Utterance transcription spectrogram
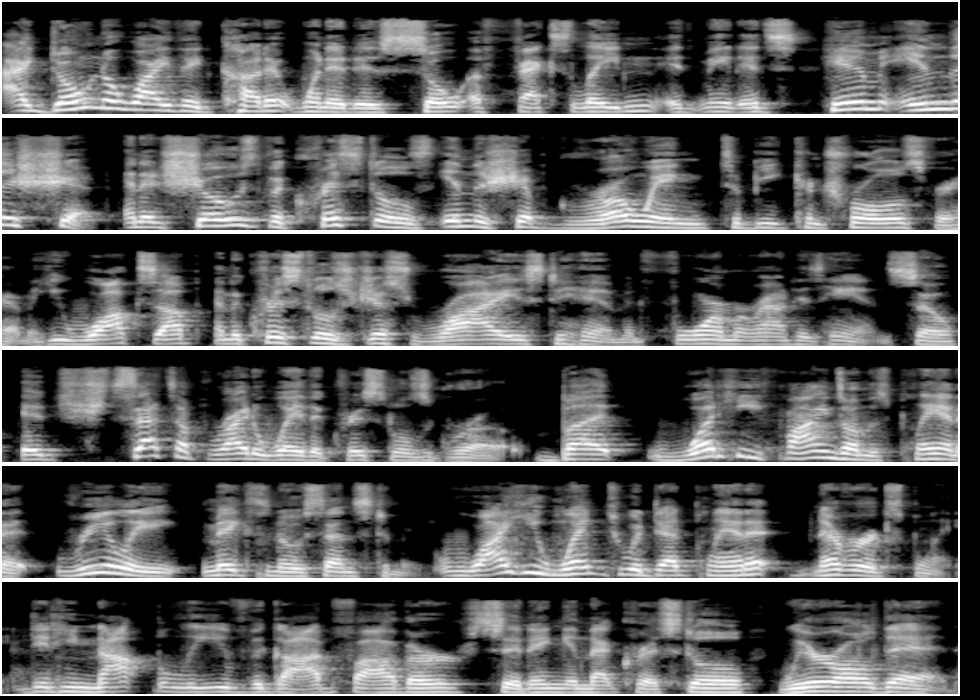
I don't know why they'd cut it when it is so effects laden. It mean it's him in the ship and it shows the crystals in the ship growing to be controls for him. He walks up and the crystals just rise to him and form around his hands. So it sets up right away that crystals grow. But what he finds on this planet really makes no sense to me. Why he went to a dead planet, never explained. Did he not believe the Godfather sitting in that crystal? We're all dead.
